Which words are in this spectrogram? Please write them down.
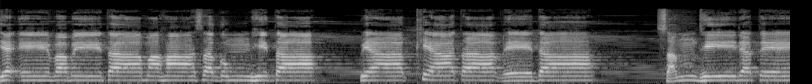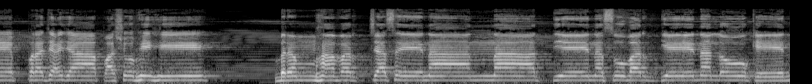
य एवमेता महासगुंहिता व्याख्याता वेदा। सन्धीयते प्रजया पशुभिः। ब्रह्मवर्चसेनान्नाद्येन सुवर्गेण लोकेन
